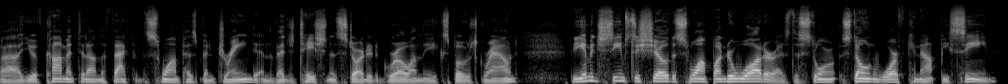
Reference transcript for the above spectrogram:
Uh, you have commented on the fact that the swamp has been drained and the vegetation has started to grow on the exposed ground. The image seems to show the swamp underwater as the stone wharf cannot be seen.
